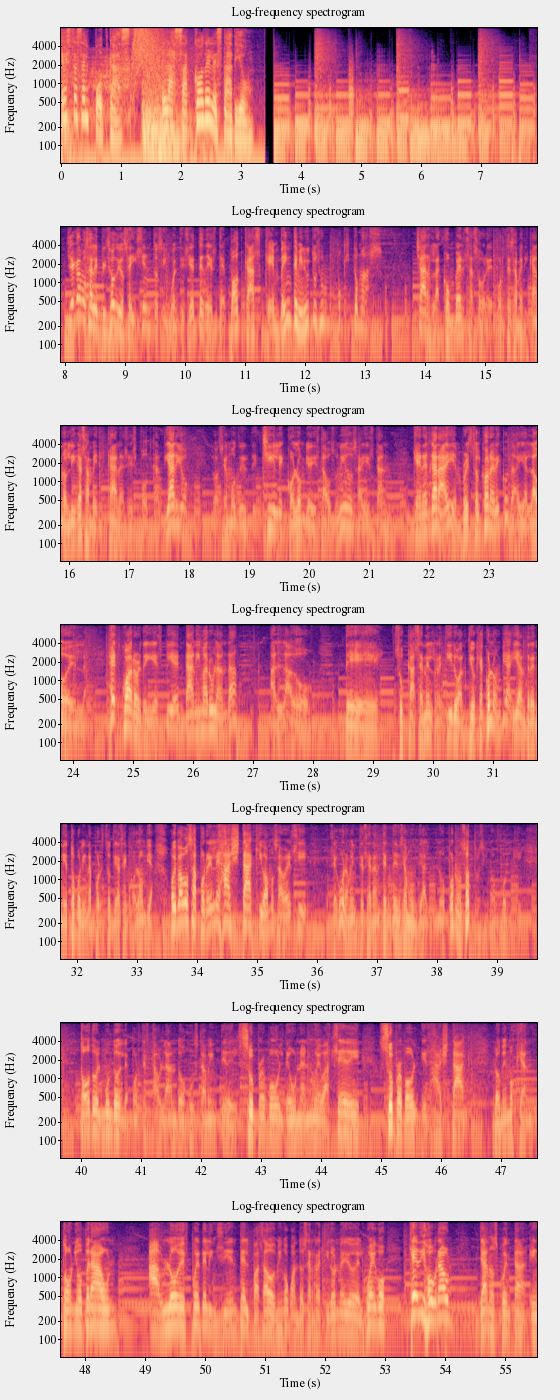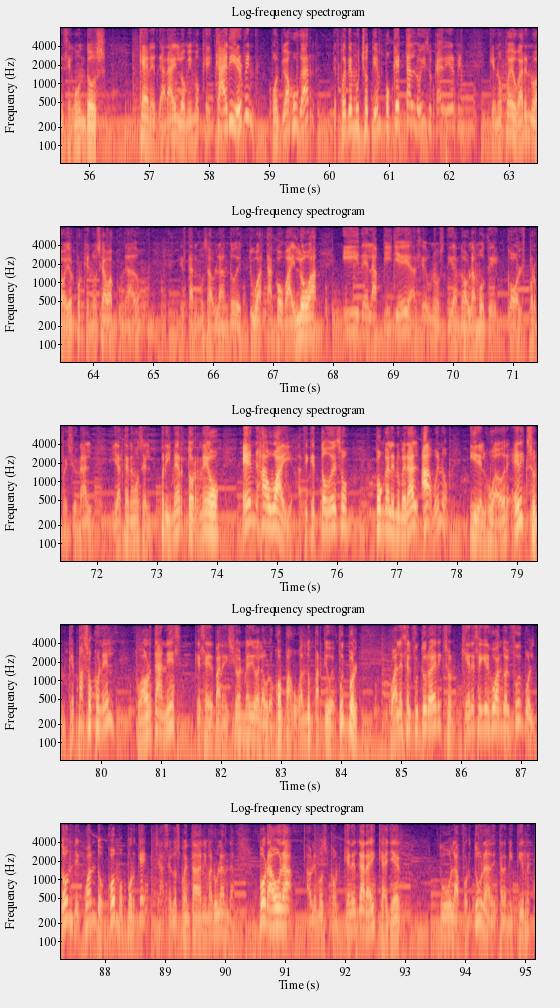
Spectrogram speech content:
Este es el podcast. La sacó del estadio. Llegamos al episodio 657 de este podcast que en 20 minutos un poquito más charla, conversa sobre deportes americanos, ligas americanas, es podcast diario, lo hacemos desde Chile, Colombia y Estados Unidos, ahí están Kenneth Garay en Bristol, Connecticut, ahí al lado del headquarter de ESPN, Dani Marulanda, al lado de su casa en el Retiro, Antioquia, Colombia, y Andrés Nieto Molina por estos días en Colombia. Hoy vamos a ponerle hashtag y vamos a ver si seguramente serán tendencia mundial, no por nosotros, sino porque todo el mundo del deporte está hablando justamente del Super Bowl, de una nueva sede. Super Bowl es hashtag, lo mismo que Antonio Brown habló después del incidente del pasado domingo cuando se retiró en medio del juego. ¿Qué dijo Brown? Ya nos cuenta en segundos Kenneth Garay, lo mismo que Kyrie Irving volvió a jugar después de mucho tiempo. ¿Qué tal lo hizo Kyrie Irving? Que no puede jugar en Nueva York porque no se ha vacunado estaremos hablando de Tua Bailoa y de la PGA. Hace unos días no hablamos de golf profesional y ya tenemos el primer torneo en Hawái. Así que todo eso, póngale numeral. Ah, bueno, y del jugador Ericsson, ¿qué pasó con él? Jugador danés que se desvaneció en medio de la Eurocopa jugando un partido de fútbol. ¿Cuál es el futuro de Ericsson? ¿Quiere seguir jugando el fútbol? ¿Dónde? ¿Cuándo? ¿Cómo? ¿Por qué? Ya se los cuenta Dani Marulanda. Por ahora, hablemos con Kenneth Garay, que ayer tuvo la fortuna de transmitir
